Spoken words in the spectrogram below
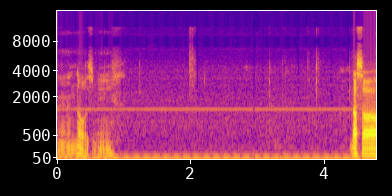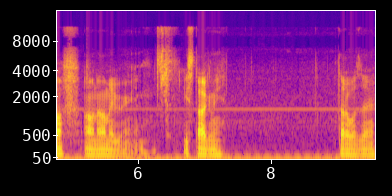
Man, that was me. That's off. Oh no, maybe rain. He stuck me. Thought I was there.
